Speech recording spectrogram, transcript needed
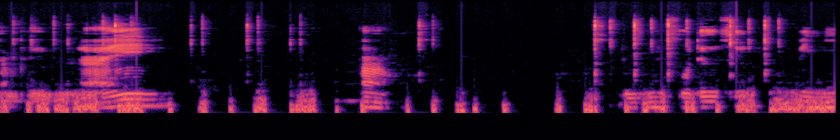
จำเพลงไหน อ่าดูในโฟลเดอร์สิไม่มี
